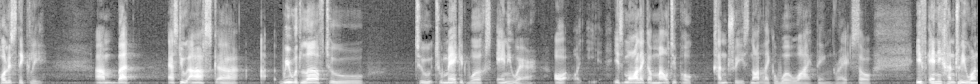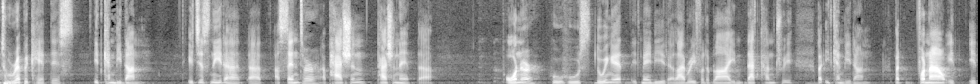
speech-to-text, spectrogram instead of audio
holistically. Um, but as you ask, uh, we would love to, to, to make it work anywhere. Or it's more like a multiple countries, not like a worldwide thing, right? So if any country want to replicate this, it can be done. It just need a, a, a center, a passion, passionate uh, owner who, who's doing it. It may be the library for the blind in that country, but it can be done. But for now, it, it,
